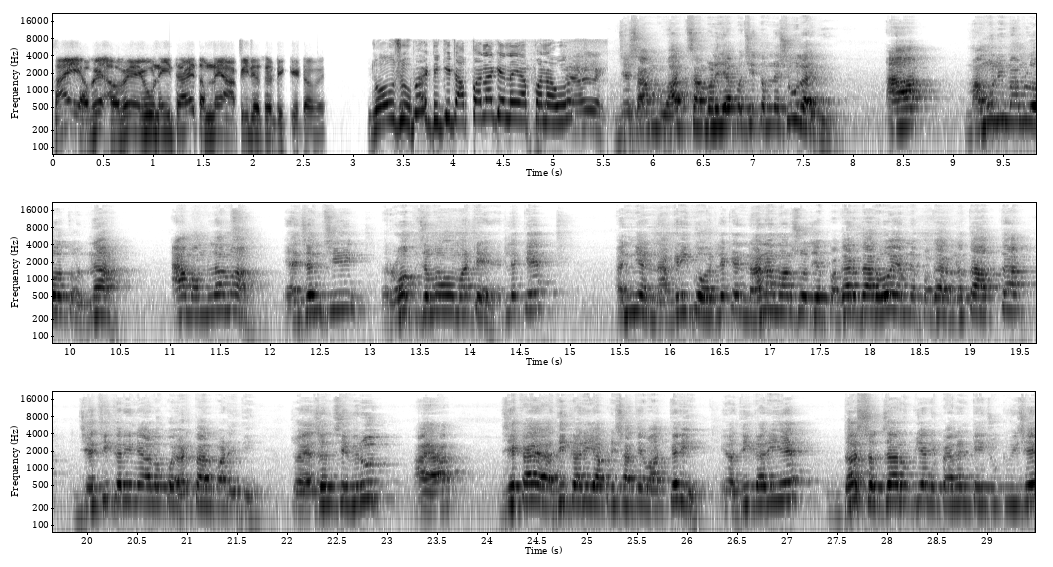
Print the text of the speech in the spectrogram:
ભાઈ હવે હવે એવું નહીં થાય તમને આપી દેશે ટિકિટ હવે. જોઉં છું ભાઈ ટિકિટ આપવાના કે નહીં આપવાના હોય? જે સામ- વાત સાંભળ્યા પછી તમને શું લાગ્યું? આ મામૂલી મામલો હતો. ના આ મામલામાં એજન્સી રોક જમાવવા માટે એટલે કે અન્ય નાગરિકો એટલે કે નાના માણસો જે પગારદાર હોય એમને પગાર નતા આપતા, જેથી કરીને આ લોકોએ હડતાલ પાડી હતી. તો એજન્સી વિરુદ્ધ આ જે કાંઈ અધિકારી આપણી સાથે વાત કરી, એ અધિકારીએ દસ હજાર રૂપિયાની પેનલ્ટી ચૂકવી છે.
